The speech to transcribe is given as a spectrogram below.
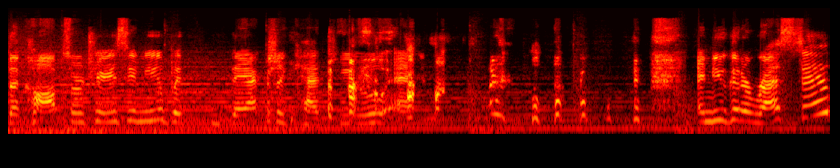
the cops were chasing you, but they actually catch you and and you get arrested.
